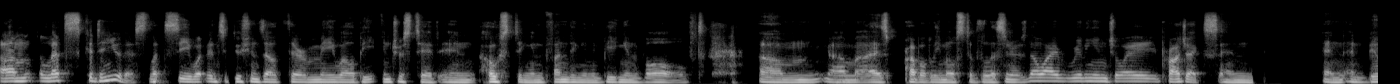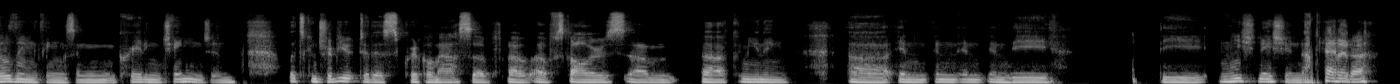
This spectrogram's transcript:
Um, let's continue this. Let's see what institutions out there may well be interested in hosting and funding and being involved. Um, um, as probably most of the listeners know, I really enjoy projects and and and building things and creating change. And let's contribute to this critical mass of of, of scholars um, uh, communing uh, in in in in the the niche nation of Canada.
